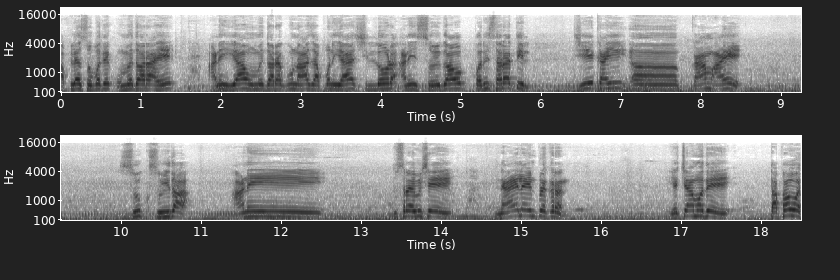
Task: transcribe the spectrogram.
आपल्यासोबत एक उमेदवार आहे आणि या उमेदवाराकडून आज आपण या सिल्लोड आणि सोयगाव परिसरातील जे काही काम आहे सुखसुविधा आणि दुसरा विषय न्यायालयीन प्रकरण. याच्यामध्ये तफावत.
